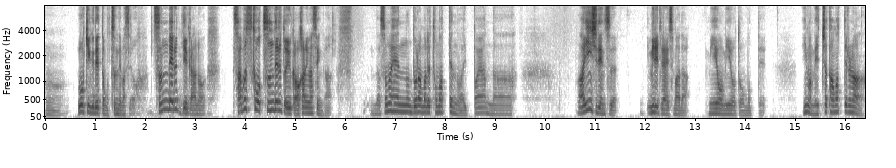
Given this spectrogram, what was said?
うん。ウォーキングデッドも積んでますよ。積んでるっていうか、あの、サブスクを積んでるというかわかりませんが、だその辺のドラマで止まってんのはいっぱいあんなあ、インシデンス。見れてないです、まだ。見よう見ようと思って。今めっちゃ溜まってるな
